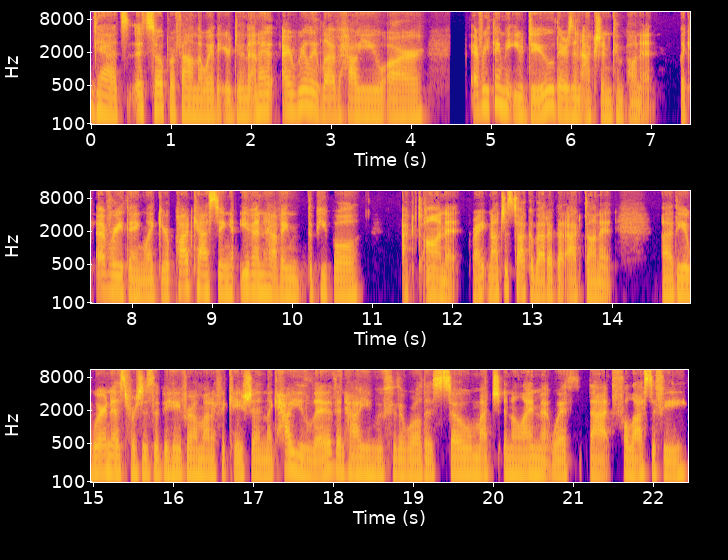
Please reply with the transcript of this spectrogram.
Yeah, it's it's so profound the way that you're doing that. And I, I really love how you are everything that you do, there's an action component. Like everything, like your podcasting, even having the people act on it, right? Not just talk about it, but act on it. Uh, the awareness versus the behavioral modification, like how you live and how you move through the world, is so much in alignment with that philosophy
